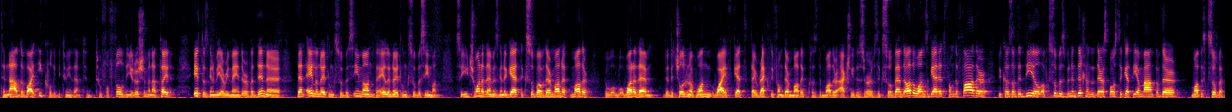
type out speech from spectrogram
to now divide equally between them, to, to fulfill the Yerushim and Atayr. If there's going to be a remainder of a dinner, then Eile Neutling Ksubas Iman, Ve'ele Neutling Ksubas Iman. So each one of them is going to get the ksuba of their mother. The, one of them, the, the children of one wife, get directly from their mother because the mother actually deserves the ksuba, and the other ones get it from the father because of the deal of ksubas indichin that they're supposed to get the amount of their mother's ksuba.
